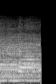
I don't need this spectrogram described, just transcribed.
Bye.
